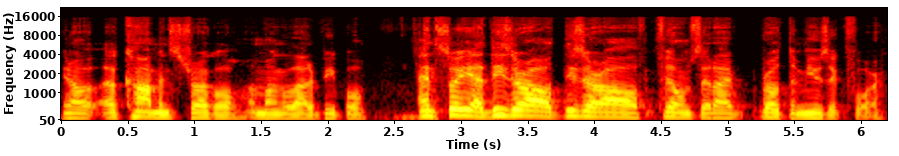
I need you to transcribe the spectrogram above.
You know, a common struggle among a lot of people. And so, yeah, these are all these are all films that I wrote the music for.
